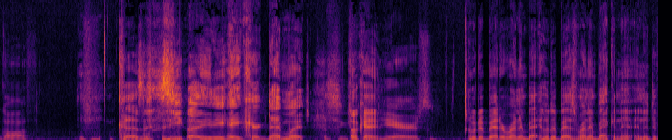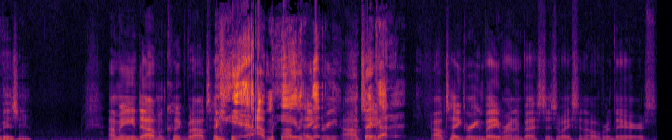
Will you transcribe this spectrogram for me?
Goff. Cousins. you, you hate Kirk that much. Okay. Here's, Who the better running back? Who the best running back in the in the division? I mean Dalvin Cook, but I'll take. Yeah, I mean, I'll take Green. I'll take. got I'll take Green Bay running back situation over theirs.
